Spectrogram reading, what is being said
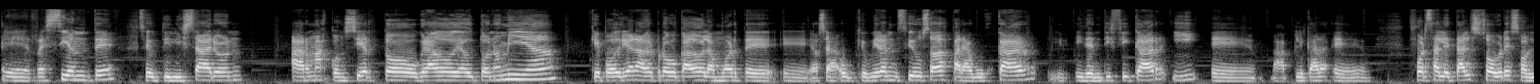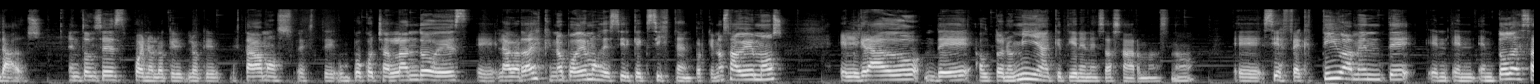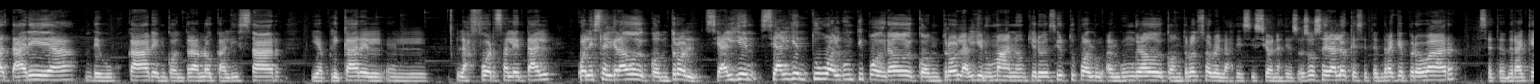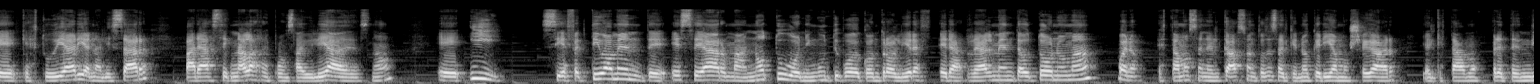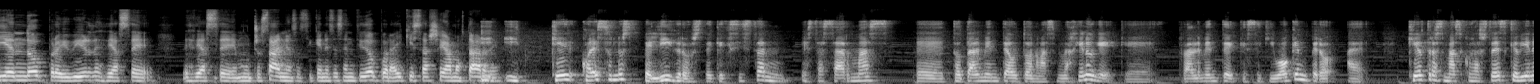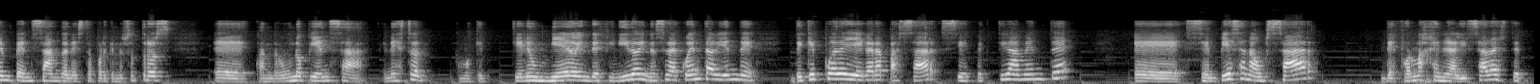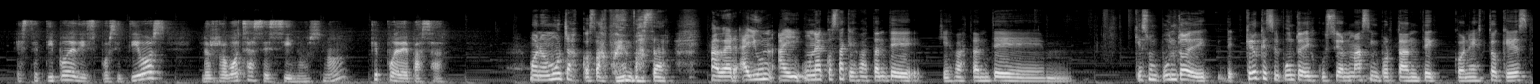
eh, reciente se utilizaron armas con cierto grado de autonomía que podrían haber provocado la muerte, eh, o sea, que hubieran sido usadas para buscar, identificar y aplicar fuerza letal sobre soldados. Entonces, bueno, lo que, lo que estábamos este, un poco charlando es, eh, la verdad es que no podemos decir que existen, porque no sabemos el grado de autonomía que tienen esas armas, ¿no? Eh, si efectivamente en, toda esa tarea de buscar, encontrar, localizar y aplicar la fuerza letal, cuál es el grado de control. Si alguien, si alguien tuvo algún tipo de grado de control, alguien humano, quiero decir, tuvo algún grado de control sobre las decisiones de eso. Eso será lo que se tendrá que probar, se tendrá que, estudiar y analizar para asignar las responsabilidades, ¿no? Eh, y si efectivamente ese arma no tuvo ningún tipo de control y era, era realmente autónoma, bueno, estamos en el caso entonces al que no queríamos llegar y al que estábamos pretendiendo prohibir desde hace, desde hace muchos años. Así que en ese sentido, por ahí quizás llegamos tarde. ¿Y, qué, cuáles son los peligros de que existan estas armas eh, totalmente autónomas? Me imagino que, probablemente que se equivoquen, pero ¿qué otras más cosas? Ustedes que vienen pensando en esto, porque nosotros, eh, cuando uno piensa en esto, como que tiene un miedo indefinido y no se da cuenta bien de de qué puede llegar a pasar si efectivamente eh, se empiezan a usar de forma generalizada este, este tipo de dispositivos, los robots asesinos, ¿no? ¿Qué puede pasar? Bueno, muchas cosas pueden pasar. A ver, hay, un, hay una cosa que es bastante, que es bastante, que es un punto de, creo que es el punto de discusión más importante con esto, que es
